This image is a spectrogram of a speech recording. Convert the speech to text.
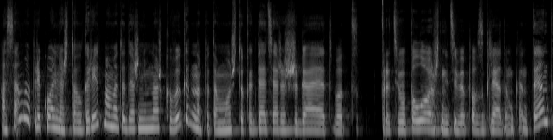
А самое прикольное, что алгоритмам это даже немножко выгодно, потому что когда тебя разжигает вот противоположный тебе по взглядам контент,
